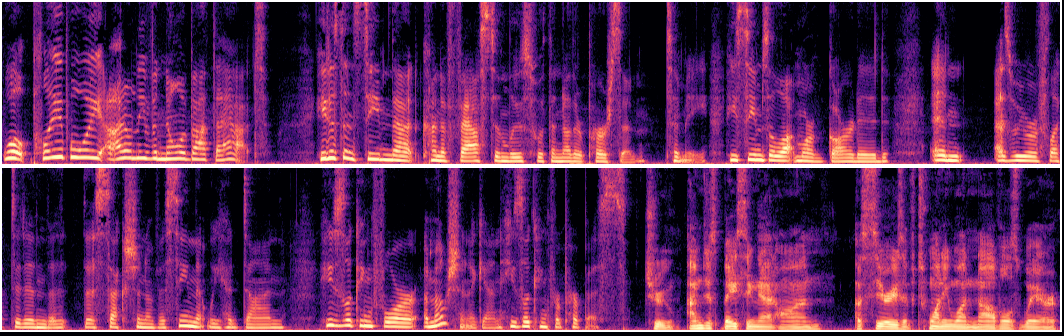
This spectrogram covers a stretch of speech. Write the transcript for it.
Well, Playboy, I don't even know about that. He doesn't seem that kind of fast and loose with another person to me. He seems a lot more guarded. And as we reflected in the, the section of a scene that we had done, he's looking for emotion again. He's looking for purpose. True. I'm just basing that on a series of 21 novels where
